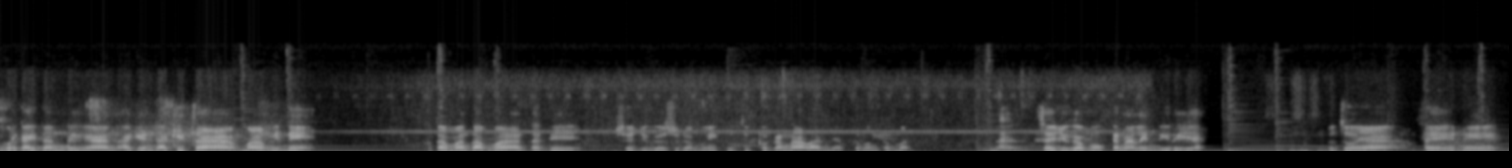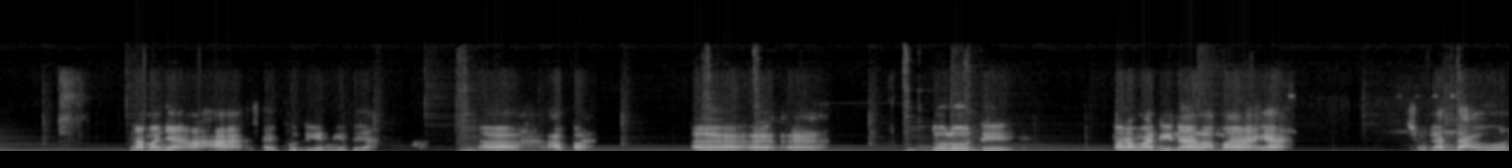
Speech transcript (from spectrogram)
berkaitan dengan agenda kita malam ini, pertama-tama tadi saya juga sudah mengikuti perkenalan ya teman-teman. Nah, saya juga mau kenalin diri ya. Sebetulnya saya ini namanya AA, saya Pudin gitu ya. Uh, apa? Uh, uh, uh, dulu di para Madinah lama ya 9 tahun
